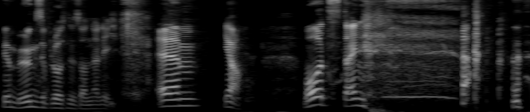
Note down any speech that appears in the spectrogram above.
Wir mögen sie bloß nicht sonderlich. Ähm, ja. Moritz, dein.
